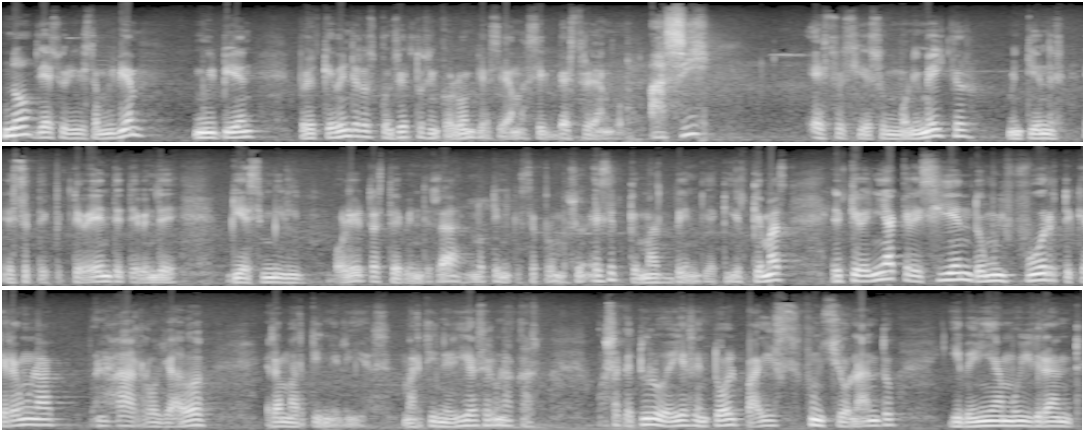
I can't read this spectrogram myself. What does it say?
¿No? Jesse Uribe está muy bien, muy bien, pero el que vende los conciertos en Colombia se llama Silvestre Dangond. ¿Ah, sí? Eso sí es un money maker, ¿me entiendes? Este te, vende, te vende 10 mil boletas, te vende, no tiene que ser promoción, es el que más vende aquí, el que más, el que venía creciendo muy fuerte, que era una, un arrollador, era. Martín Elías era una cosa que tú lo veías en todo el país funcionando y venía muy grande.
